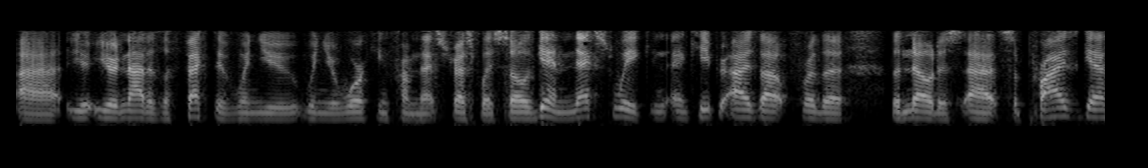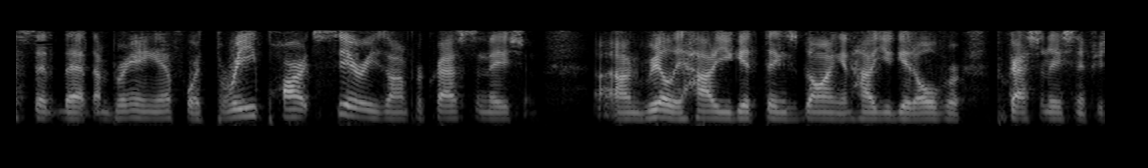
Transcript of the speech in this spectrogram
uh, you're not as effective when you when you're working from that stress place. So again, next week, and keep your eyes out for the the notice. Uh, surprise guest that, that I'm bringing in for a three part series on procrastination on really how you get things going and how you get over procrastination if you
